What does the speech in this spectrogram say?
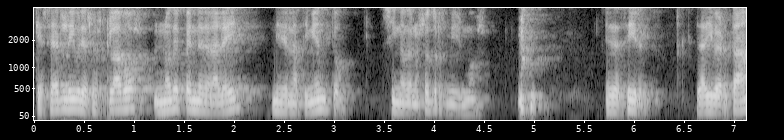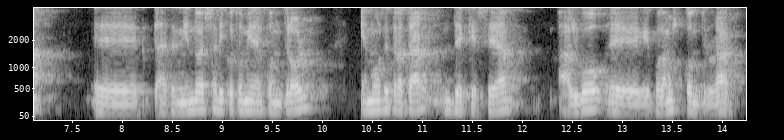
que ser libres o esclavos no depende de la ley ni del nacimiento, sino de nosotros mismos. es decir, la libertad, eh, atendiendo a esa dicotomía del control, hemos de tratar de que sea algo eh, que podamos controlar,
